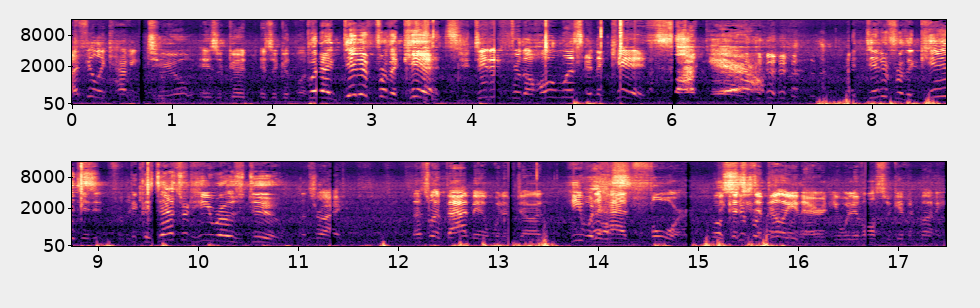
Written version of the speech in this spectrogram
I feel like having two is a good is a good limit. But I did it for the kids. you did it for the homeless and the kids. Fuck yeah! I did it for the kids because that's what heroes do. That's right. That's what Batman would have done. He would have had four Well, because he's a Superman- billionaire, and he would have also given money.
